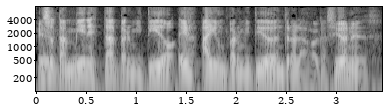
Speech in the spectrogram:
¿Eso también está permitido? ¿Es, ¿Hay un permitido dentro de las vacaciones?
